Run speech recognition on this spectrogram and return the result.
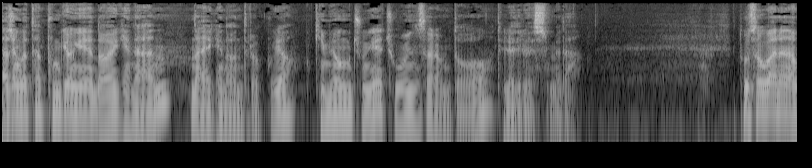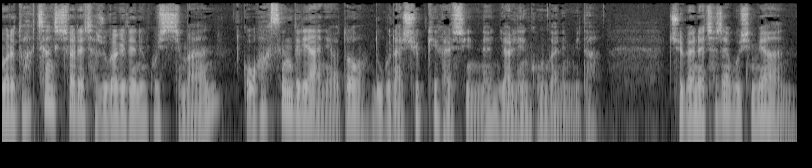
자전거 탄 풍경에 너에게 난, 나에게 넌 들었고요. 김형중의 좋은 사람도 들려드렸습니다. 도서관은 아무래도 학창시절에 자주 가게 되는 곳이지만 꼭 학생들이 아니어도 누구나 쉽게 갈 수 있는 열린 공간입니다. 주변에 찾아보시면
